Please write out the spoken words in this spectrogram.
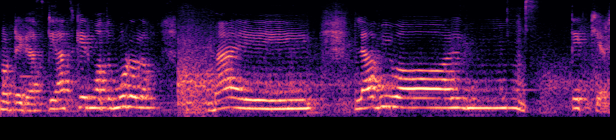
নোটে গাছটি আজকের মতো মুড়োলো। Bye love you all take care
